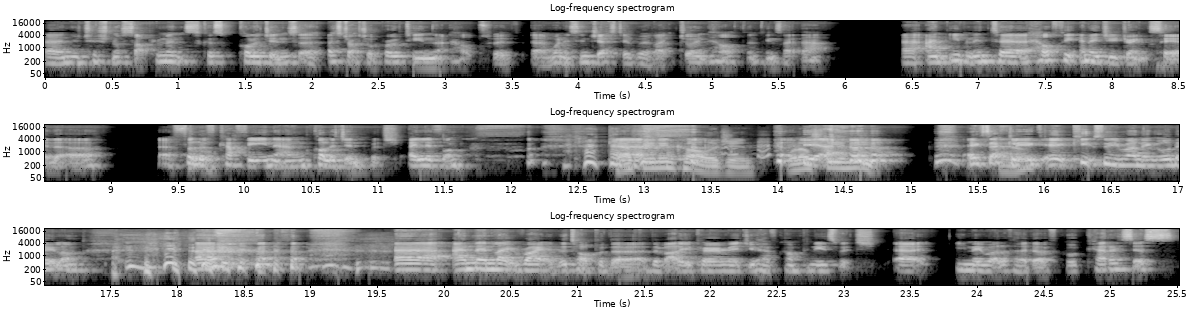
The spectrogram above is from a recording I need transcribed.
uh, nutritional supplements because collagen's a, a structural protein that helps with uh, when it's ingested with like joint health and things like that. Uh, and even into healthy energy drinks here that are uh, full of caffeine and collagen, which I live on. caffeine and collagen. What else yeah. do you need? Exactly, yeah. it, it, keeps me running all day long. Uh, and then, like right at the top of the the value pyramid, you have companies which you may well have heard of called Kerecis.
